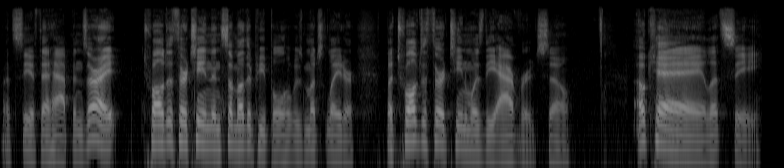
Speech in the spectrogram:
Let's see if that happens. All right. 12 to 13, then some other people, it was much later. But 12 to 13 was the average, so... Okay, let's see.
